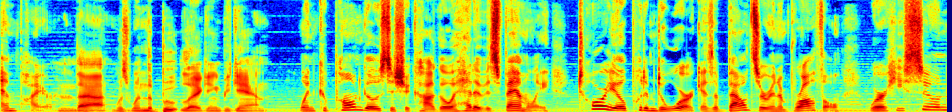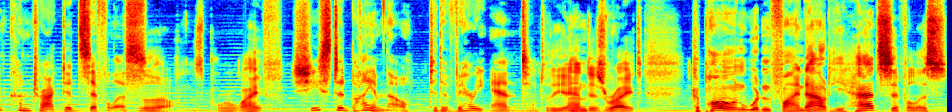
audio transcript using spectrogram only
empire. And that was when the bootlegging began. When Capone goes to Chicago ahead of his family, Torrio put him to work as a bouncer in a brothel, where he soon contracted syphilis. Ugh, his poor wife. She stood by him, though, to the very end. Well, to the end is right. Capone wouldn't find out he had syphilis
